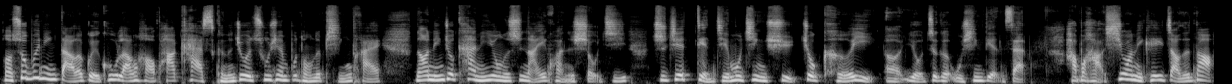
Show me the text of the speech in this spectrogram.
啊，说不定您打了“鬼哭狼嚎 Podcast”，可能就会出现不同的平台，然后您就看您用的是哪一款的手机，直接点节目进去就可以呃有这个五星点赞，好不好？希望你可以找得到，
